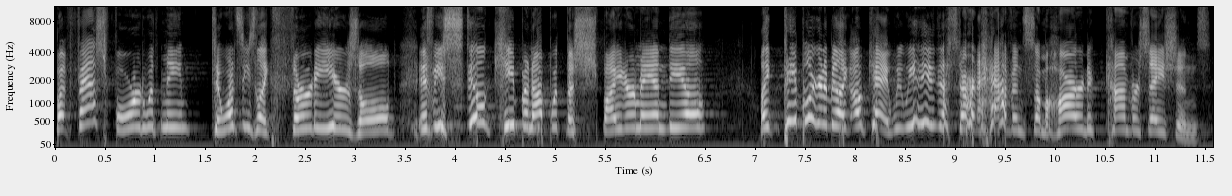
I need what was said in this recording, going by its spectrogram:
But fast forward with me to once he's like 30 years old, if he's still keeping up with the Spider Man deal, like people are going to be like, okay, we, we need to start having some hard conversations.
